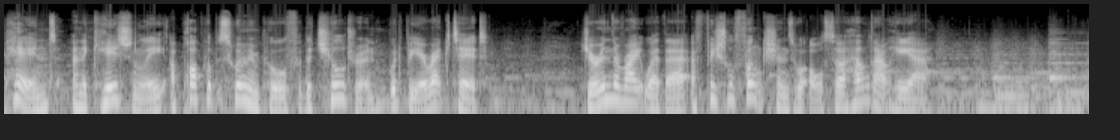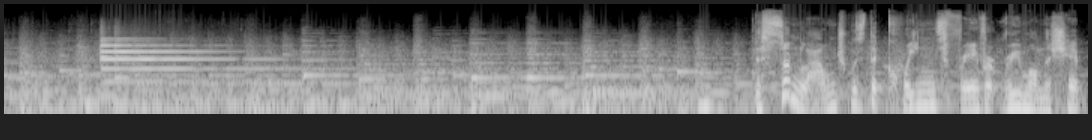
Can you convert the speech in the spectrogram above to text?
paint, and occasionally a pop up swimming pool for the children would be erected. During the right weather, official functions were also held out here. The Sun Lounge was the Queen's favourite room on the ship,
